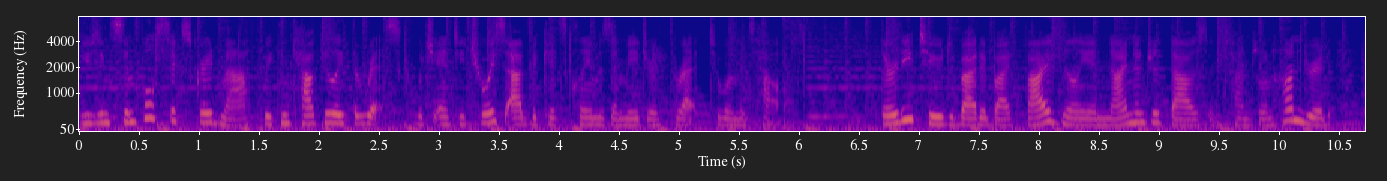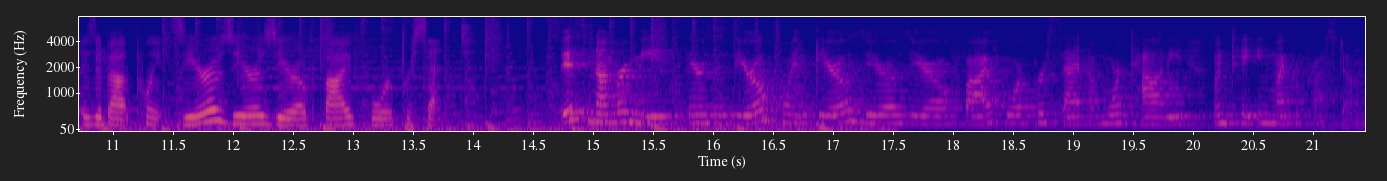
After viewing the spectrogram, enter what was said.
Using simple sixth grade math, we can calculate the risk, which anti choice advocates claim is a major threat to women's health. 32 divided by 5,900,000 times 100 is about 0.00054%. This number means there is a 0.00054% of mortality when taking mifepristone.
